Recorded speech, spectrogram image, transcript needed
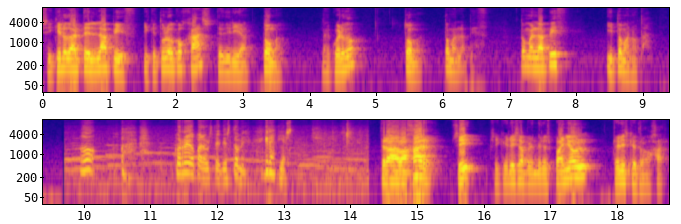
si quiero darte el lápiz y que tú lo cojas, te diría, toma, ¿de acuerdo? Toma, toma el lápiz. Toma el lápiz y toma nota. Oh, correo para ustedes, tome. Gracias. Trabajar, sí, si queréis aprender español, tenéis que trabajar,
